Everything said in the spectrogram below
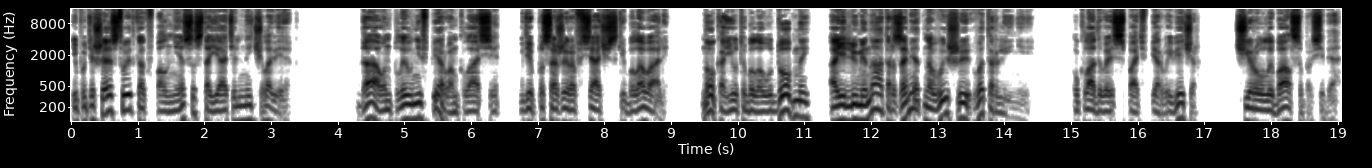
и путешествует как вполне состоятельный человек. Да, он плыл не в первом классе, где пассажиров всячески баловали, но каюта была удобной, а иллюминатор заметно выше ватерлинии. Укладываясь спать в первый вечер, Чиро улыбался про себя.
